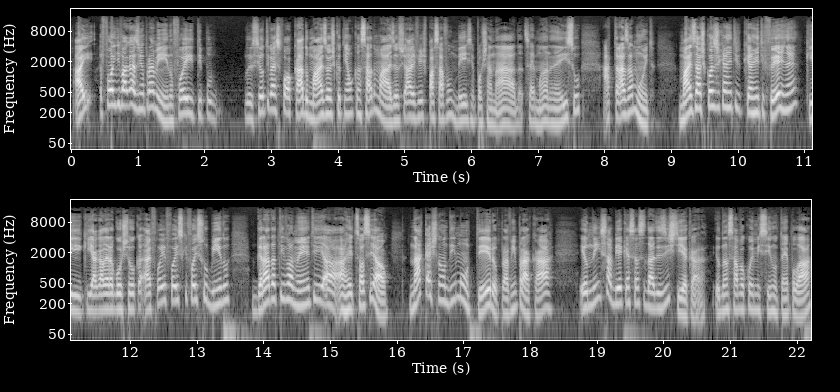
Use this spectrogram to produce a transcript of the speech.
Aí foi devagarzinho pra mim, não foi tipo. Se eu tivesse focado mais, eu acho que eu tinha alcançado mais. Eu às vezes passava um mês sem postar nada, semana, né? Isso atrasa muito. Mas as coisas que a gente, que a gente fez, né? Que, que a galera gostou, aí foi, foi isso que foi subindo gradativamente a, a rede social. Na questão de Monteiro, pra vir pra cá, eu nem sabia que essa cidade existia, cara. Eu dançava com o MC no tempo lá,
